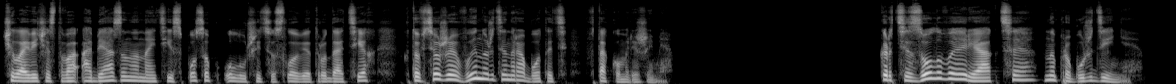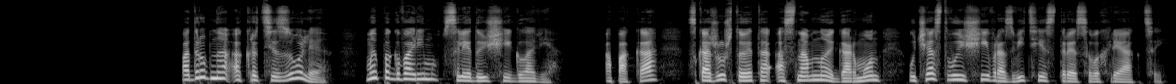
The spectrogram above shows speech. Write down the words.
Человечество обязано найти способ улучшить условия труда тех, кто все же вынужден работать в таком режиме. Кортизоловая реакция на пробуждение. Подробно о кортизоле мы поговорим в следующей главе. А пока скажу, что это основной гормон, участвующий в развитии стрессовых реакций.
